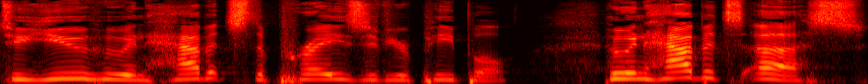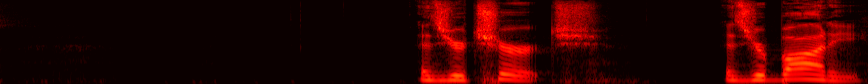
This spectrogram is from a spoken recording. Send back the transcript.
to you who inhabits the praise of your people, who inhabits us as your church, as your body.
